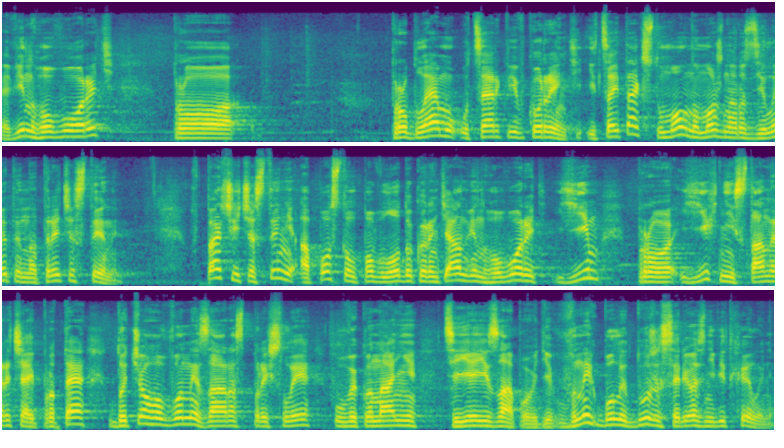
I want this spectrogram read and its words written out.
е, він говорить про проблему у церкві в Коринті. І цей текст умовно можна розділити на три частини. В першій частині апостол Павло до Коринтян він говорить їм про їхній стан речей, про те, до чого вони зараз прийшли у виконанні цієї заповіді. В них були дуже серйозні відхилення.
